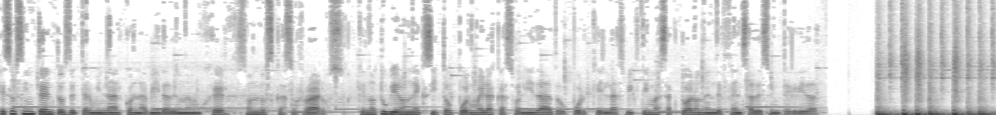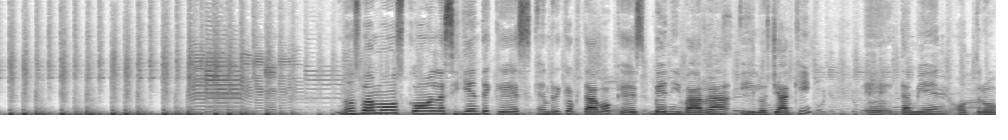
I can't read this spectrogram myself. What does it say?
Esos intentos de terminar con la vida de una mujer son los casos raros, que no tuvieron éxito por mera casualidad o porque las víctimas actuaron en defensa de su integridad. Nos vamos con la siguiente que es Enrique VIII, que es Benny Barra y los Jackie. Eh, también otro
